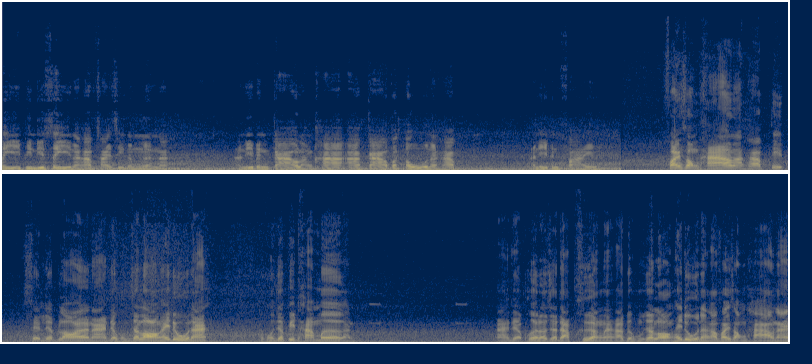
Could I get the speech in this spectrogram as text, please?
สี่พินที่สี่นะครับ สายสีน้ำเงินนะ อันนี้เป็นกาวหลังคาอากาวประตูนะครับ อันนี้เป็นไฟ ไฟสองเท้านะครับ ติดเสร็จเรียบร้อยแล้วนะ เดี๋ยวผมจะลองให้ดูนะ เดี๋ยวผมจะปิดไทม์เมอร์กัน อ่าเดี๋ยวเพื่อเราจะดับเครื่องนะครับเดี๋ยวผมจะลองให้ดูนะครับไฟสองเท้านะ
